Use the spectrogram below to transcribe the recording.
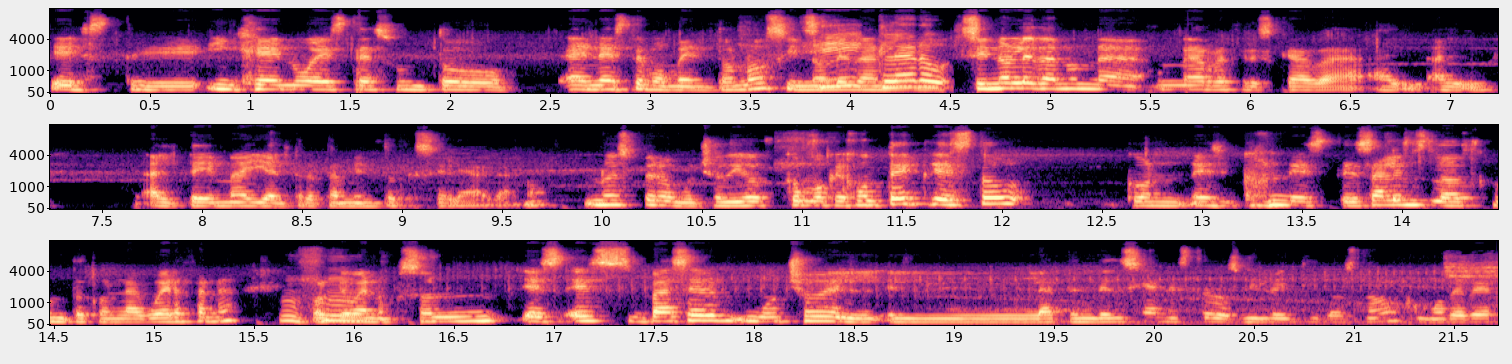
este, ingenuo este asunto en este momento, ¿no? Si no le dan, claro. si no le dan una, una refrescada al, al, al, tema y al tratamiento que se le haga, ¿no? No espero mucho, digo, como que junté esto con, con este Salem Slot junto con La Huérfana, porque bueno, son, es, es, va a ser mucho el, la tendencia en este 2022, ¿no? Como de ver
